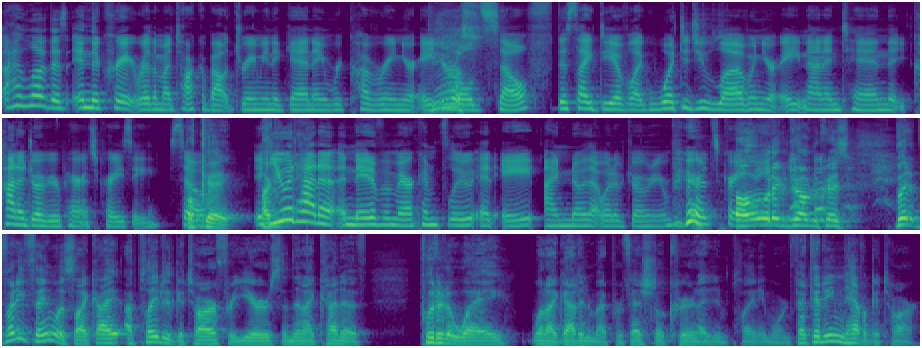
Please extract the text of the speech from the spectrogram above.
I love this. In the Create Rhythm, I talk about dreaming again and recovering your eight year old Yes. self. This idea of like, what did you love when you're eight, nine, and 10 that kind of drove your parents crazy? So okay, if I- you had had a, a Native American flute at eight, I know that would have driven your parents crazy. oh, it would have driven crazy. But funny thing was, like, I, I played with guitar for years, and then I kind of put it away when I got into my professional career, and I didn't play anymore. In fact, I didn't even have a guitar.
